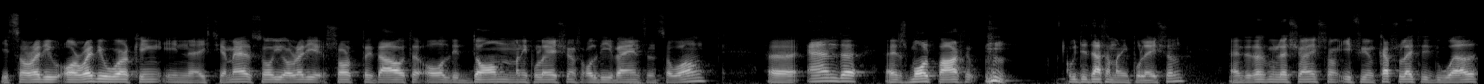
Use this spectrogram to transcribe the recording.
it's already already working in html so you already sorted out all the dom manipulations all the events and so on uh, and uh, a small part with the data manipulation and the data manipulation if you encapsulate it well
